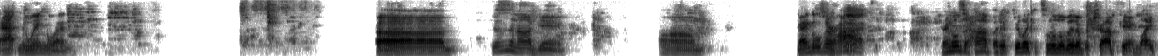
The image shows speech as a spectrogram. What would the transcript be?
at New England. Um, this is an odd game. Um, Bengals are hot. Bengals are hot, but I feel like it's a little bit of a trap game. Like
